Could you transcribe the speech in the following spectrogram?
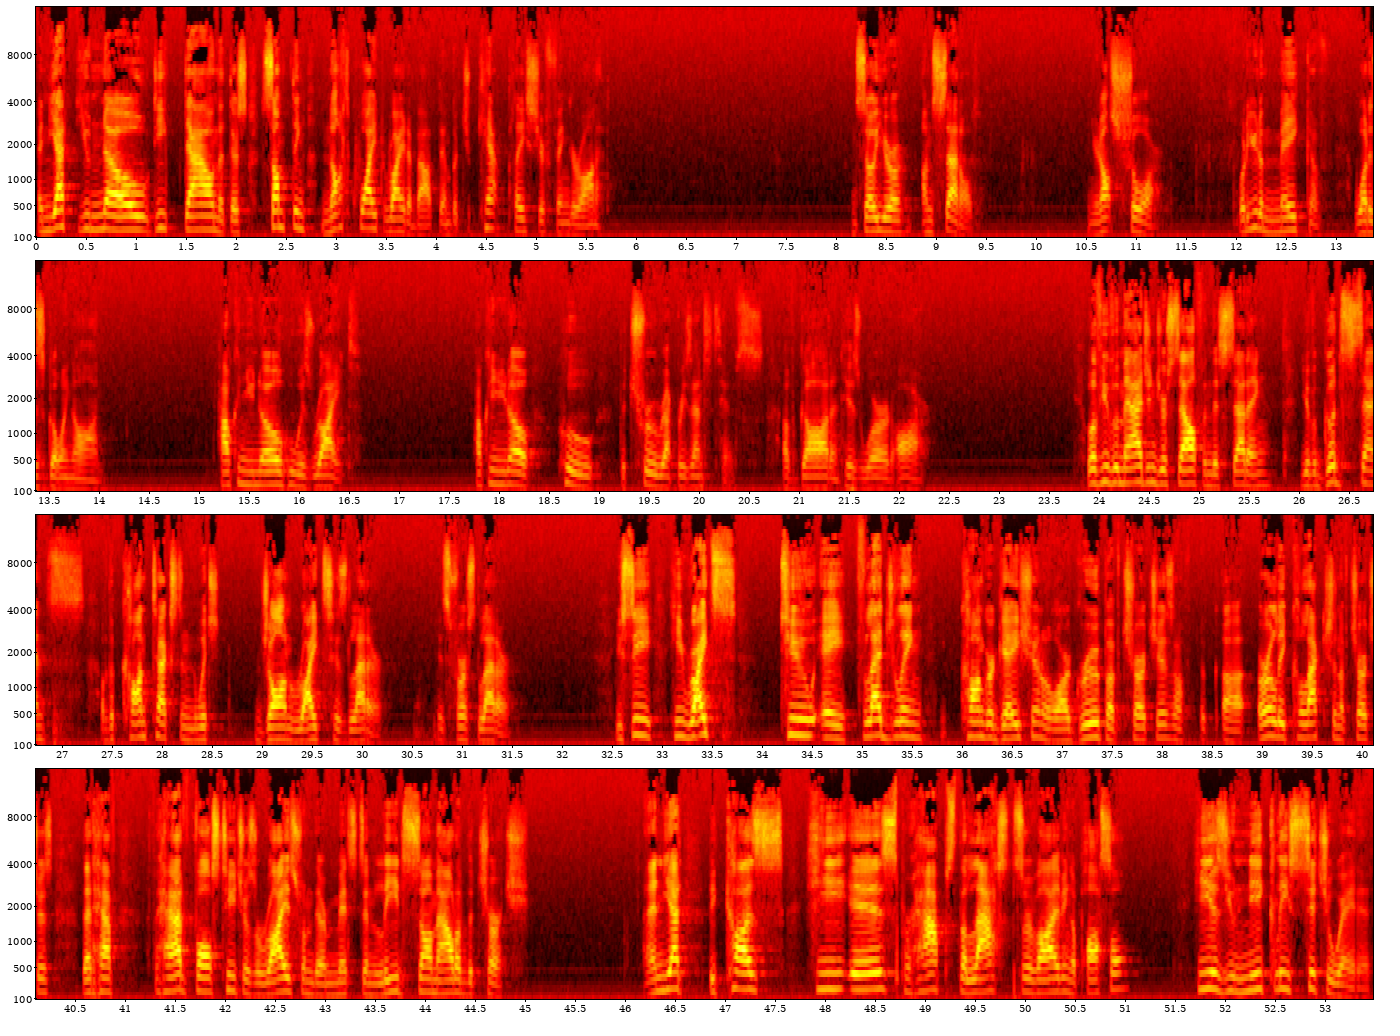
And yet you know deep down that there's something not quite right about them, but you can't place your finger on it. And so you're unsettled. You're not sure. What are you to make of what is going on? How can you know who is right? How can you know who the true representatives of God and His Word are. Well, if you've imagined yourself in this setting, you have a good sense of the context in which John writes his letter, his first letter. You see, he writes to a fledgling congregation or a group of churches, an uh, early collection of churches that have had false teachers arise from their midst and lead some out of the church. And yet, because he is perhaps the last surviving apostle, he is uniquely situated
